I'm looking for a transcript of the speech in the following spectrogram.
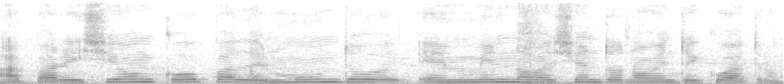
aparición Copa del Mundo en 1994.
